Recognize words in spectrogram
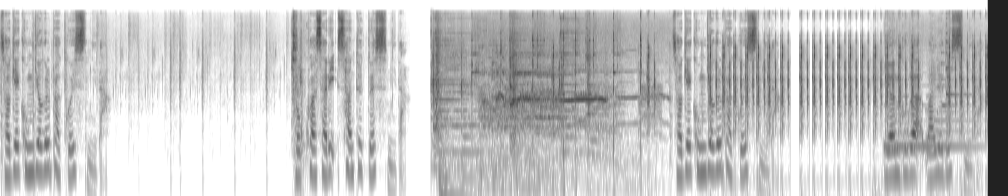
적의 공격을 받고 있습니다. 독화살이 선택됐습니다. 적의 공격을 받고 있습니다. 연구가 완료됐습니다.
